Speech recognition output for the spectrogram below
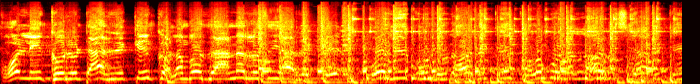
கோழி குருட்டா இருக்கு குழம்பு தானே ருசியா இருக்கு. கோழி கூண்டுடா இருக்கு குழம்பு நல்லா ருசியா இருக்கு.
